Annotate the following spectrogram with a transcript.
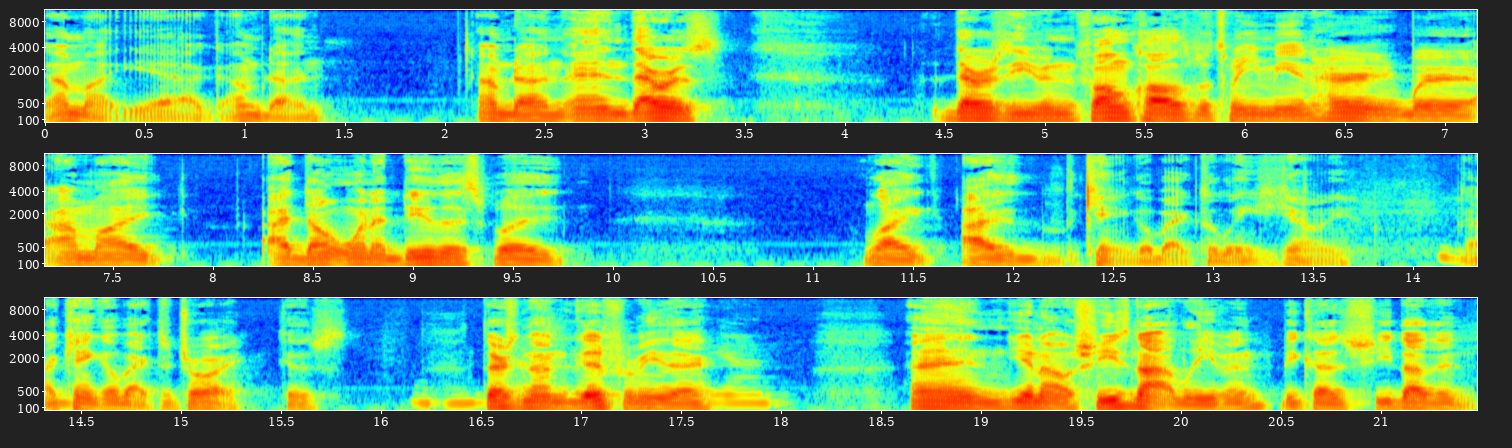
I'm like, yeah, I'm done. I'm done. And there was there was even phone calls between me and her where I'm like, I don't want to do this, but like I can't go back to Lincoln County. I can't go back to Troy because there's nothing good for me there. And you know, she's not leaving because she doesn't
